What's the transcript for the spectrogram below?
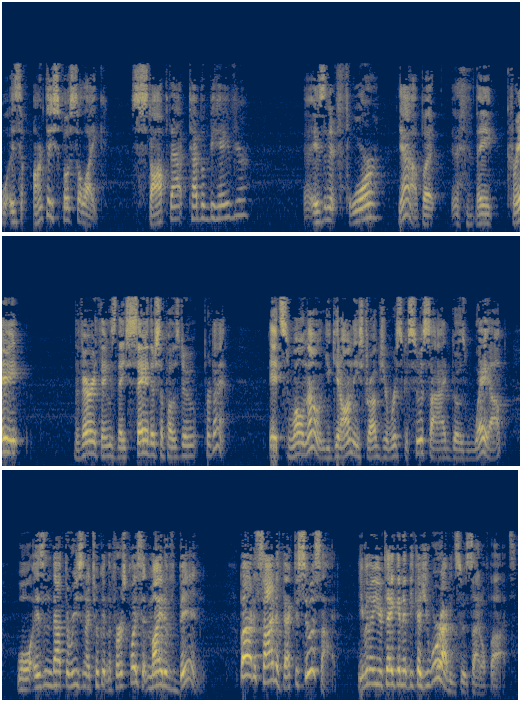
Well, is aren't they supposed to like stop that type of behavior? Isn't it for? Yeah, but they create the very things they say they're supposed to prevent. It's well known. You get on these drugs, your risk of suicide goes way up. Well, isn't that the reason I took it in the first place? It might have been. But a side effect is suicide even though you're taking it because you were having suicidal thoughts.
